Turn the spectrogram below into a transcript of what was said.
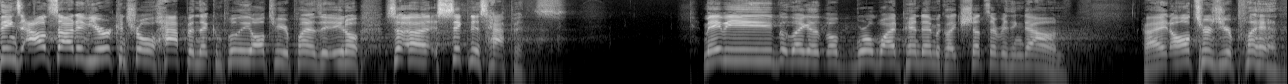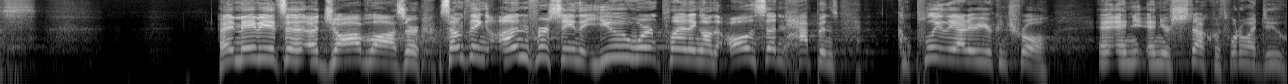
things outside of your control happen that completely alter your plans. You know, so, uh, sickness happens. Maybe like a, a worldwide pandemic like shuts everything down, right? Alters your plans. Right? Maybe it's a, a, job loss or something unforeseen that you weren't planning on that all of a sudden happens completely out of your control. And, and, and you're stuck with what do I do?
